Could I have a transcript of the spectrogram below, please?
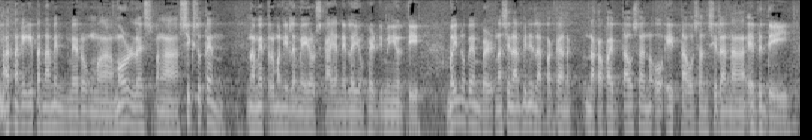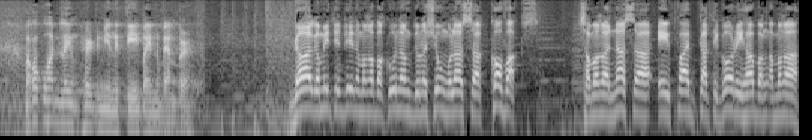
at nakikita namin merong mga more or less mga 6 to 10 na Metro Manila mayors kaya nila yung herd immunity. By November, na sinabi nila pagka naka 5,000 o 8,000 sila na everyday, makukuha nila yung herd immunity by November. Gagamitin din ang mga bakunang donasyon mula sa COVAX sa mga nasa A5 category habang ang mga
